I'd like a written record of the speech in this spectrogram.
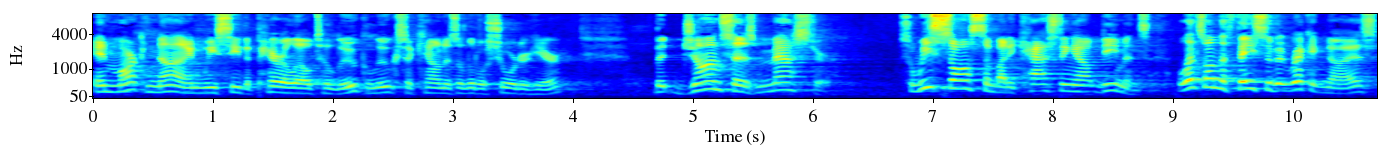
In Mark 9, we see the parallel to Luke. Luke's account is a little shorter here. But John says, Master. So we saw somebody casting out demons. Let's, on the face of it, recognize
